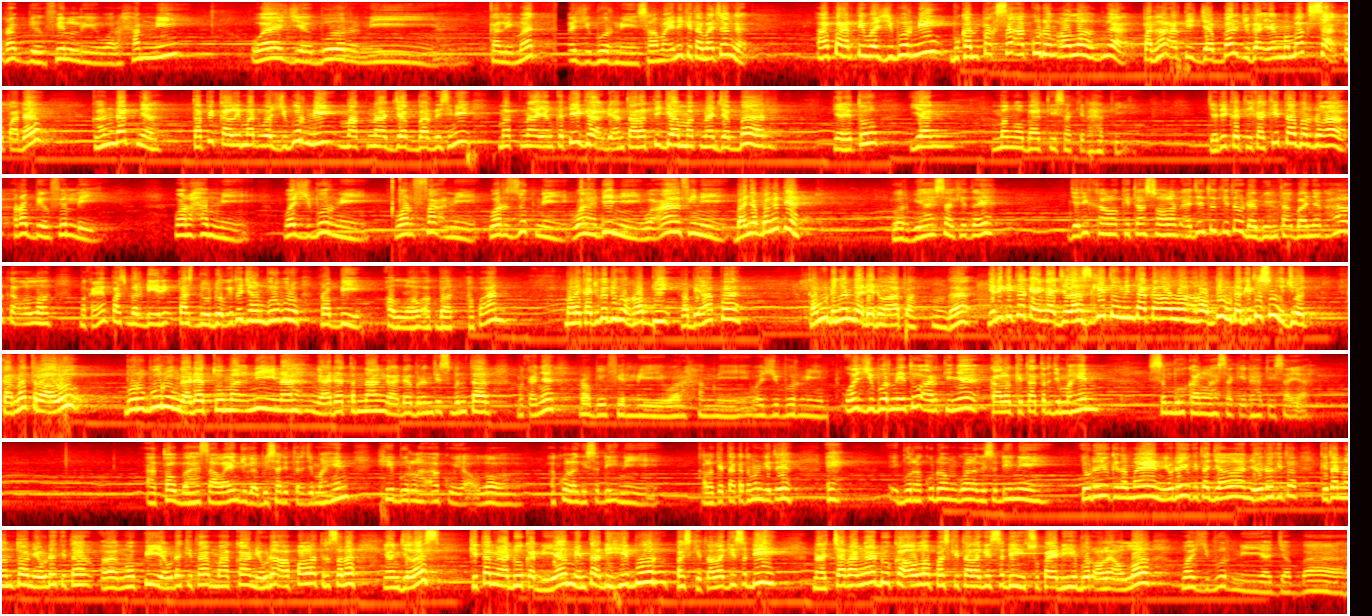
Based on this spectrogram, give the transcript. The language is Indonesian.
Rabbi firli warhamni wajiburni kalimat wajiburni selama ini kita baca nggak apa arti wajiburni bukan paksa aku dong Allah. Enggak. Padahal arti jabar juga yang memaksa kepada kehendaknya. Tapi kalimat wajiburni makna jabar di sini makna yang ketiga. Di antara tiga makna jabar yaitu yang mengobati sakit hati. Jadi ketika kita berdoa Rabbi firli warhamni wajburni warfa'ni warzukni wahdini wa'afini banyak banget ya. Luar biasa kita ya jadi kalau kita sholat aja tuh kita udah minta banyak hal ke Allah. Makanya pas berdiri pas duduk itu jangan buru-buru. Robbi Allahu Akbar. Apaan? Malaikat juga bingung Robbi Robbi apa? Kamu dengar nggak dia doa apa? Enggak. Jadi kita kayak nggak jelas gitu minta ke Allah. Robbi udah gitu sujud. Karena terlalu buru-buru. Nggak ada tumak ninah nggak ada tenang nggak ada berhenti sebentar. Makanya Rabbi firli warhamni wajiburni wajiburni itu artinya kalau kita terjemahin sembuhkanlah sakit hati saya atau bahasa lain juga bisa diterjemahin hiburlah aku ya Allah. Aku lagi sedih nih. Kalau kita ke teman gitu ya eh hibur aku dong gue lagi sedih nih. Ya udah yuk kita main ya udah yuk kita jalan ya udah kita kita nonton ya udah kita uh, ngopi ya udah kita makan ya udah apalah terserah. Yang jelas kita ngadu ke dia minta dihibur pas kita lagi sedih. Nah cara ngadu ke Allah pas kita lagi sedih supaya dihibur oleh Allah wajibur nih ya jabar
